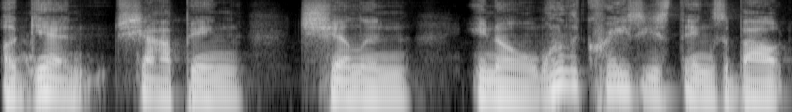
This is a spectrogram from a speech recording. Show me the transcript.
again, shopping, chilling. You know, one of the craziest things about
